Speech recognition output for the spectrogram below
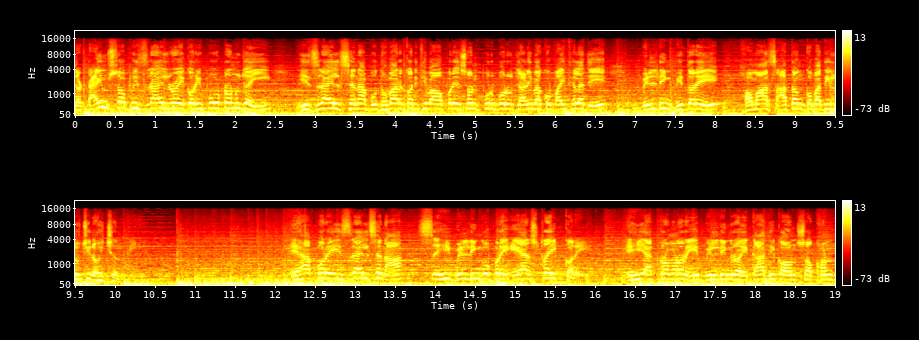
The Times of Israel of ଇସ୍ରାଏଲ୍ର ইসরায়েল সেনা বুধবার করা অপরেসন পূর্বর জাঁয়া পাই যে বিল্ডিং ভিতরে হমাস আতঙ্কবাদী লুচি রয়েছেন এরপরে ইসরায়েল সেনা সেই বিল্ডিং উপরে এয়ার স্ট্রাইক করে এই আক্রমণে বিল্ডিংর একাধিক অংশ খণ্ড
